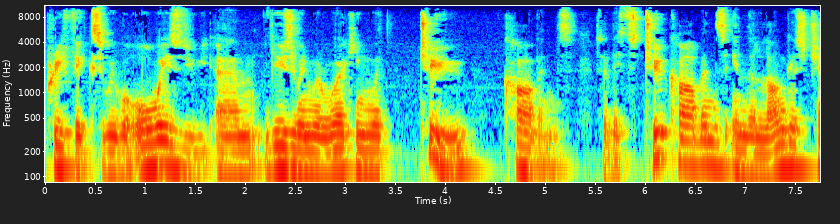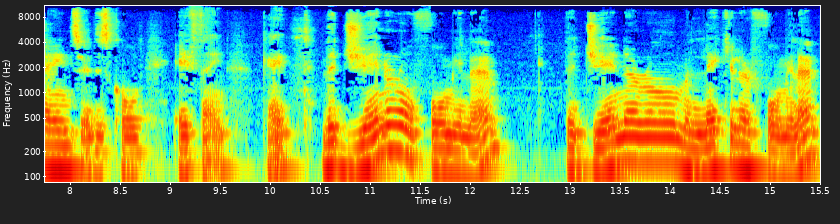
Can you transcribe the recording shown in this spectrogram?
prefix. We will always um, use when we're working with two carbons. So there's two carbons in the longest chain so it is called ethane. Okay. The general formula the general molecular formula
